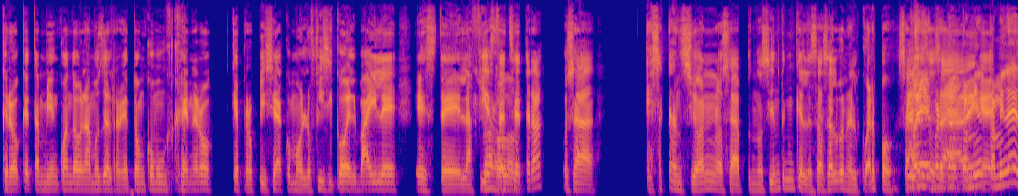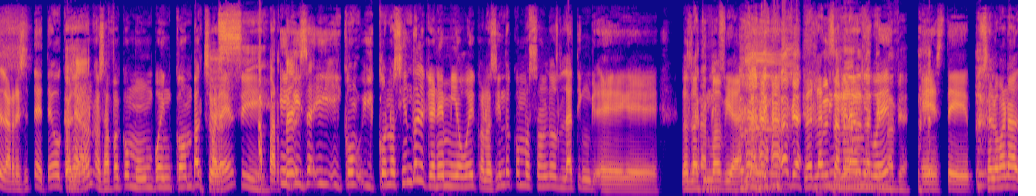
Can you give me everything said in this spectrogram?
Creo que también cuando hablamos del reggaetón como un género que propicia como lo físico, el baile, este, la fiesta, Claro. etcétera. O sea, esa canción, o sea, pues no sienten que les hace algo en el cuerpo. ¿sabes? Güey, O sea, también, que- también la de la receta de Teo Calderón, o sea, fue como un buen comeback Sí. para él. Sí. aparte, Y, quizá- y, y y conociendo el gremio, güey, conociendo cómo son los Latin, eh, los Latin. Mafia, Los Latin Mafia. Los Latin Grammy, Latin güey. Mafia. este, se lo van a,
